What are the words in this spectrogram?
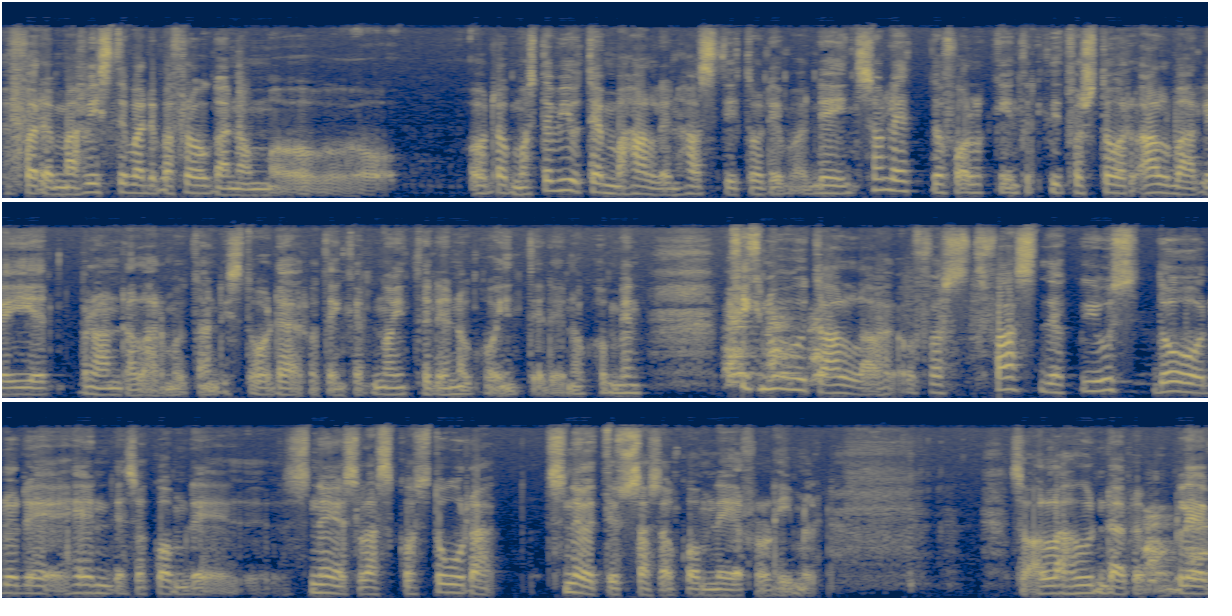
förrän man visste vad det var frågan om och, och då måste vi ju tämma hallen hastigt och det, det, är inte så lätt då folk inte riktigt förstår allvaret i ett brandalarm utan de står där och tänker att inte det är något, inte det är något. Men vi fick nog ut alla och fast, fast det just då då det hände så kom det snöslask och stora snötussar som kom ner från himlen. Så alla hundar blev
